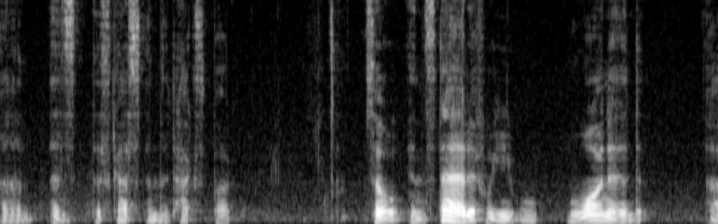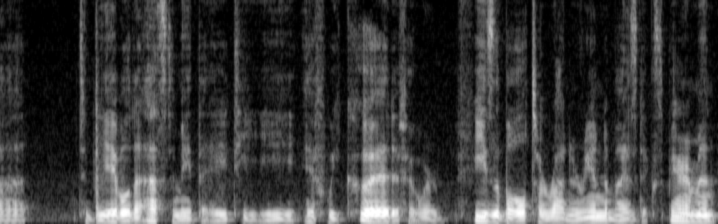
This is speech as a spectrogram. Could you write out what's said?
uh, as discussed in the textbook. So instead, if we wanted uh, to be able to estimate the ATE, if we could, if it were feasible to run a randomized experiment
